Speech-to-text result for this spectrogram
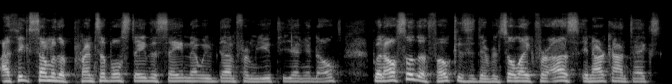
I think some of the principles stay the same that we've done from youth to young adults, but also the focus is different. So, like for us in our context,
